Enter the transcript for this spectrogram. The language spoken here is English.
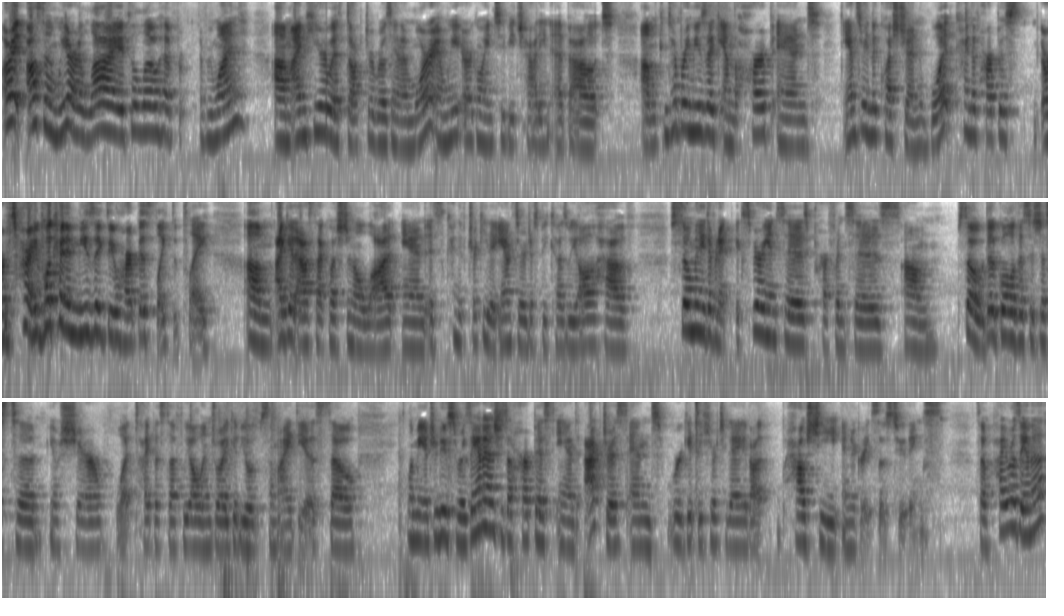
All right, awesome. We are live. Hello, everyone. Um, I'm here with Dr. Rosanna Moore, and we are going to be chatting about um, contemporary music and the harp and answering the question what kind of harpist, or sorry, what kind of music do harpists like to play? Um, I get asked that question a lot, and it's kind of tricky to answer just because we all have so many different experiences, preferences. Um, so the goal of this is just to you know share what type of stuff we all enjoy, give you some ideas. So let me introduce Rosanna. She's a harpist and actress, and we're get to hear today about how she integrates those two things. So hi, Rosanna.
